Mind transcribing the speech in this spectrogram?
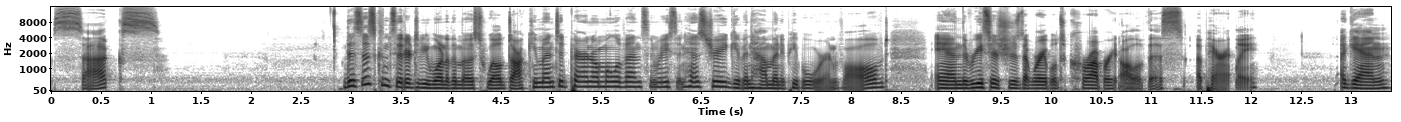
sucks. This is considered to be one of the most well documented paranormal events in recent history, given how many people were involved and the researchers that were able to corroborate all of this, apparently. Again,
